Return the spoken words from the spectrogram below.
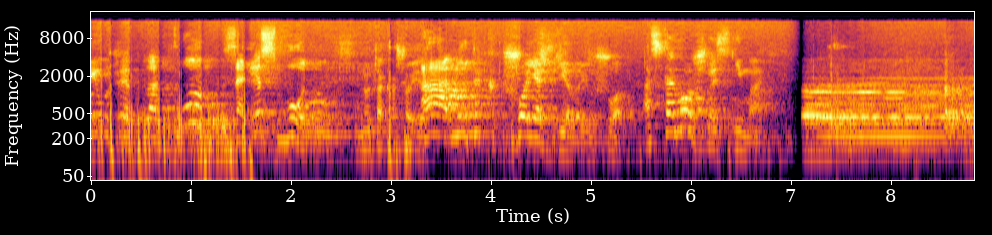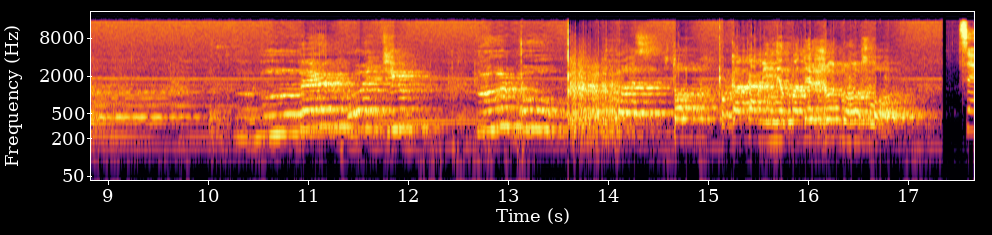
Ты уже платком залез в воду. Ну так а что я? А, ну так что я сделаю, что? Осторожно снимай.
